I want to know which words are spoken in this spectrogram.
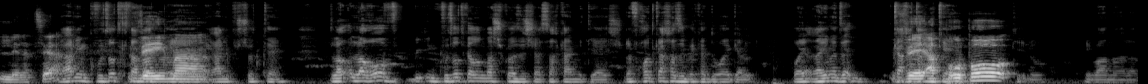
לנצח. נראה לי עם קבוצות קטנות, ועם אה, ה- נראה לי פשוט, אה, ל- לרוב עם קבוצות קטנות משהו כזה שהשחקן מתייאש. לפחות ככה זה בכדורגל. ראינו את זה, ככה ואפרופו, כאילו, דיברנו עליו.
